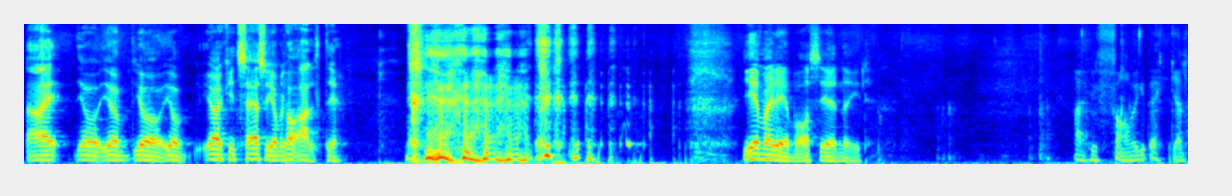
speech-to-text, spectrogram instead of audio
Nej jag, jag, jag, jag, jag kan inte säga så, jag vill ha allt det. Ge mig det bara så är jag nöjd. Nej, fy fan vilket äckel.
